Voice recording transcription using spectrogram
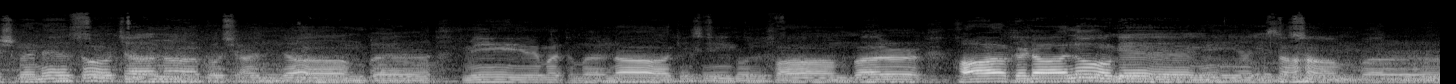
عشق نے سوچا نہ کچھ انجام پر۔ میر مت مرنا، کسی گلفام پر۔ خاک ڈالو گے یعنی سام پر۔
